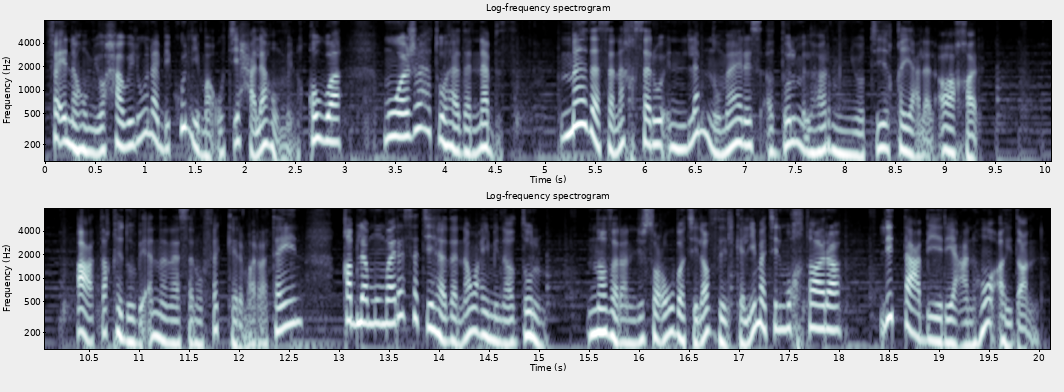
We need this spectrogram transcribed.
فإنهم يحاولون بكل ما أتيح لهم من قوة مواجهة هذا النبذ ماذا سنخسر إن لم نمارس الظلم الهرمنيوتيقي على الآخر؟ أعتقد بأننا سنفكر مرتين قبل ممارسة هذا النوع من الظلم نظرا لصعوبة لفظ الكلمة المختارة للتعبير عنه أيضاً.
